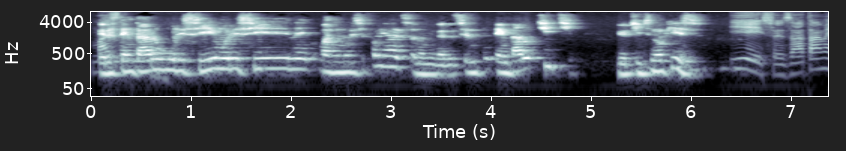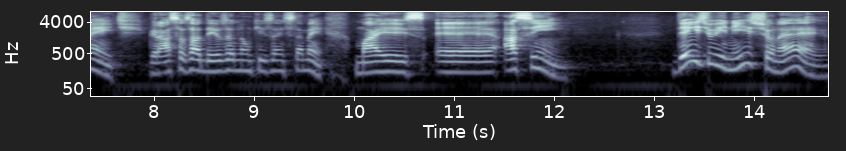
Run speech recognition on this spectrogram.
Mas... Eles tentaram o Murici, o Murici, mas o Murici foi antes, se eu não me engano. Eles tentaram o Tite, e o Tite não quis. Isso, exatamente. Graças a Deus ele não quis antes também. Mas, é, assim, desde o início, né,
